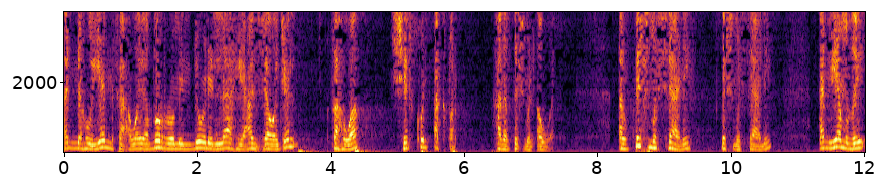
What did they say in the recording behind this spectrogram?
أنه ينفع ويضر من دون الله عز وجل فهو شرك أكبر. هذا القسم الأول. القسم الثاني القسم الثاني أن يمضي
